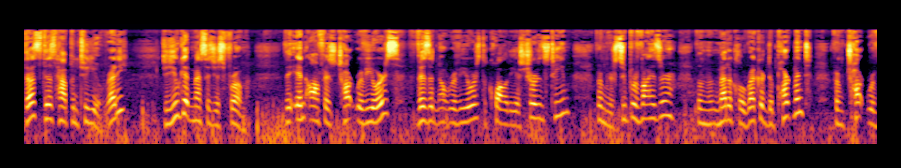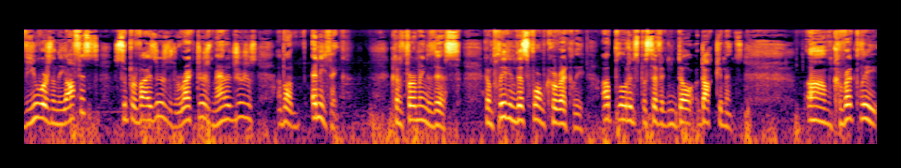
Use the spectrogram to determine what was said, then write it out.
Does this happen to you? Ready? Do you get messages from the in office chart reviewers, visit note reviewers, the quality assurance team, from your supervisor, from the medical record department, from chart reviewers in the office, supervisors, directors, managers, about anything? Confirming this, completing this form correctly, uploading specific do- documents, um, correctly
